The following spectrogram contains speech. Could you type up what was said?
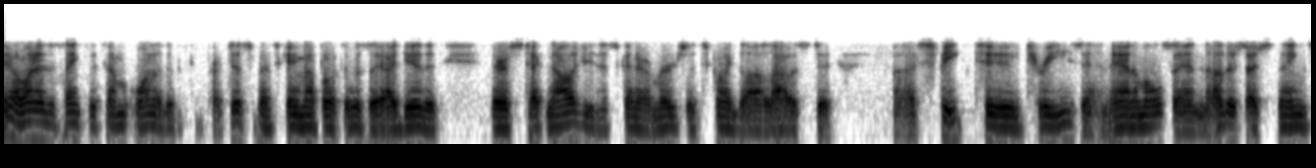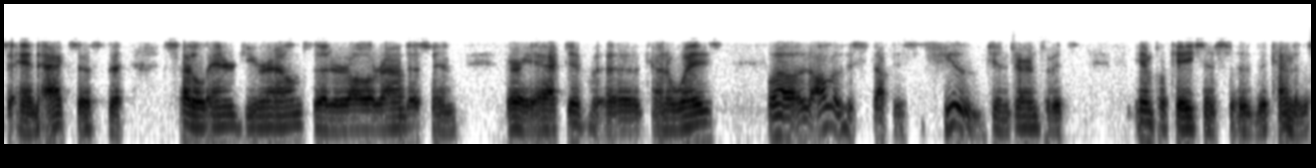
you know, one of the things that some one of the participants came up with was the idea that there's technology that's going to emerge that's going to allow us to uh, speak to trees and animals and other such things and access the subtle energy realms that are all around us in very active uh, kind of ways. Well, all of this stuff is huge in terms of its implications to the kind of the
